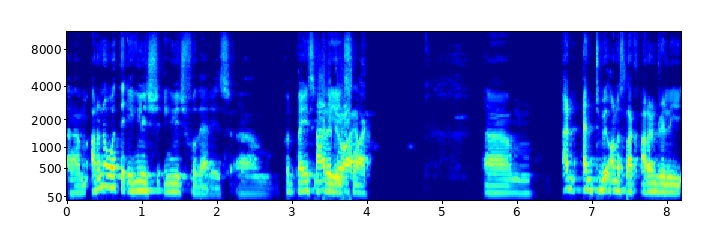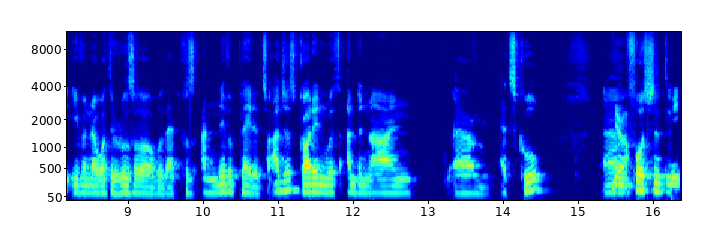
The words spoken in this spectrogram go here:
Um, I don't know what the English English for that is, um, but basically it's I. like um, and and to be honest, like I don't really even know what the rules are with that because I never played it. So I just got in with under nine um, at school. Um, yeah. Fortunately,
